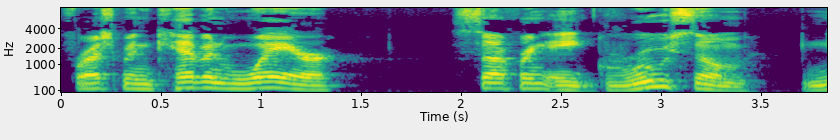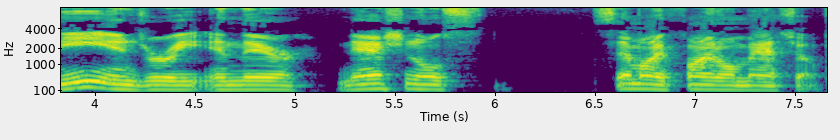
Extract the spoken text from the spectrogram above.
freshman Kevin Ware suffering a gruesome knee injury in their national semifinal matchup.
